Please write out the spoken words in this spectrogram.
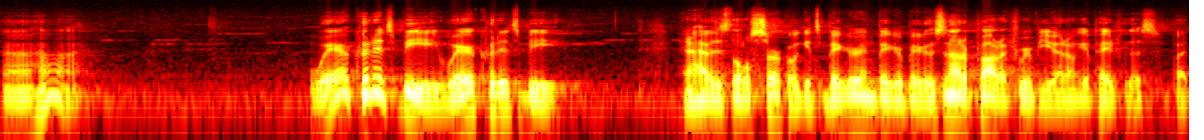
Uh huh. Where could it be? Where could it be? And I have this little circle. It gets bigger and bigger and bigger. This is not a product review. I don't get paid for this, but.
